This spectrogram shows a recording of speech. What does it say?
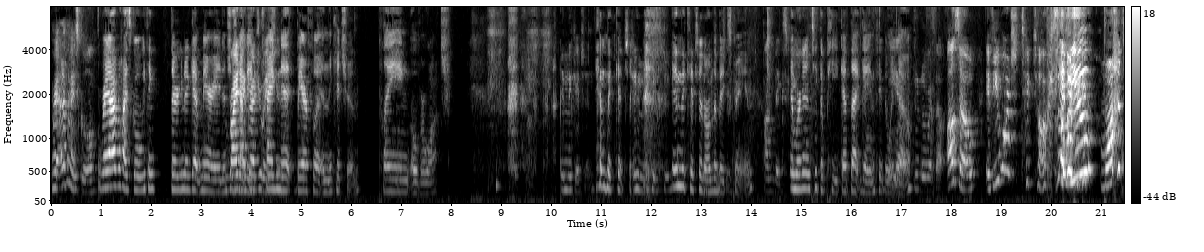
right out of high school. right out of high school, we think they're gonna get married, and she's Right gonna be graduation. pregnant, barefoot in the kitchen, playing Overwatch In the kitchen. in the kitchen, In the kitchen. in the kitchen on the big screen, On the big screen. and we're gonna take a peek at that game through the window. Yeah, through the window. Also, if you watch TikToks, If you watch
